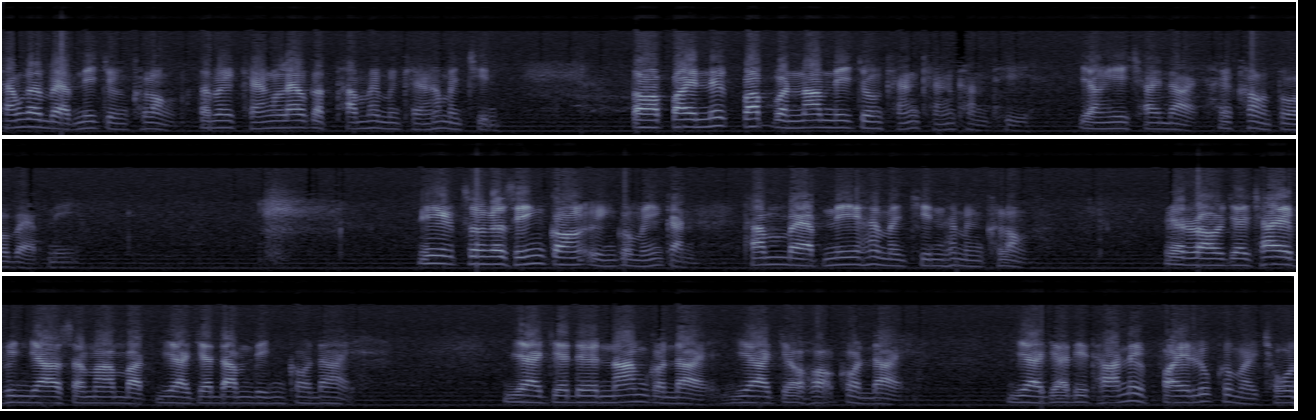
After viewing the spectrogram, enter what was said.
ทำกันแบบนี้จนคล่อง ถ้าไม่แข็งแล้วก็ทำให้มันแข็งให้มันชิน ต่อไปนึกปั๊บวันน้ำนี้จงแข็งแข็งทันที อย่างนี้ใช้ได้ให้คล่องตัวแบบนี้ นี่ส่วนกระสิงกองอื่นก็เหมือนกันทำแบบนี้ให้มันชินให้มันคล่องที่เราจะใช้พิญญาสมาบัติ อยากจะดำดินก็ได้ อยากจะเดินน้ำก็ได้ อยากจะเหาะก็ได้ อยากจะอธิษฐานให้ไฟลุกขึ้นมาโชน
